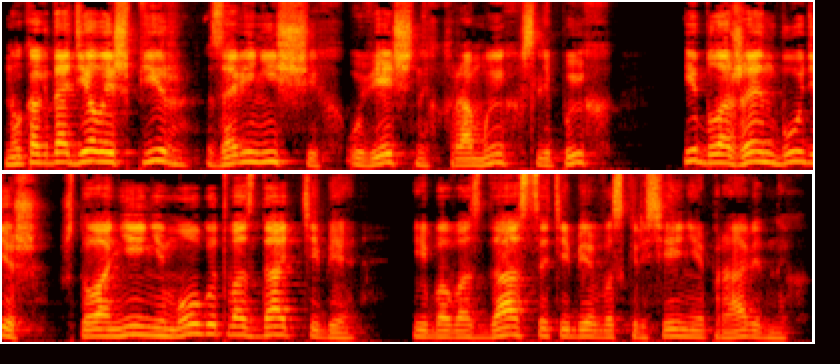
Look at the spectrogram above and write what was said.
Но когда делаешь пир, зови нищих, увечных, хромых, слепых, и блажен будешь, что они не могут воздать тебе, ибо воздастся тебе в воскресение праведных.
